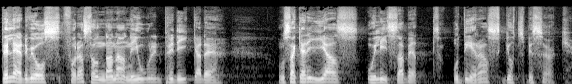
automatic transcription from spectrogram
Det lärde vi oss förra söndagen. Anne-Jorid predikade om Sakarias och Elisabet och deras gudsbesök.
